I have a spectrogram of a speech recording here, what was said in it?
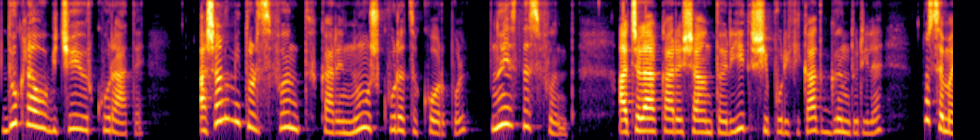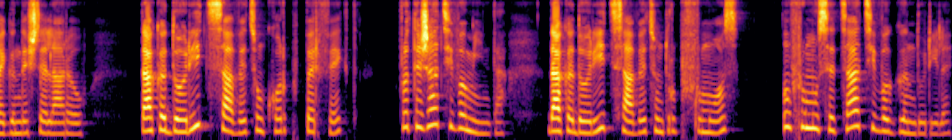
duc la obiceiuri curate. Așa numitul sfânt care nu își curăță corpul nu este sfânt. Acela care și-a întărit și purificat gândurile nu se mai gândește la rău. Dacă doriți să aveți un corp perfect, protejați-vă mintea. Dacă doriți să aveți un trup frumos, înfrumusețați-vă gândurile.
